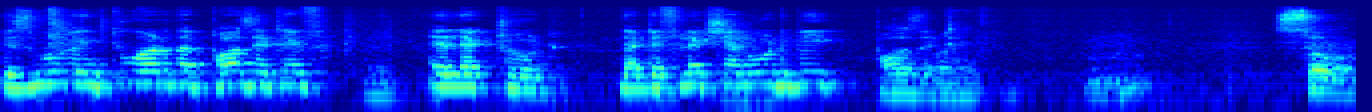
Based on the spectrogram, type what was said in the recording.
is moving toward the positive electrode. The deflection would be positive. So,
